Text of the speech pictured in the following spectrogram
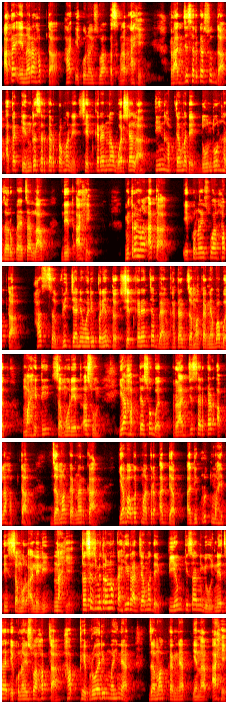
आता येणारा हप्ता हा एकोणावीसवा असणार आहे. राज्य सरकारसुद्धा आता केंद्र सरकारप्रमाणेच शेतकऱ्यांना वर्षाला तीन हप्त्यामध्ये दोन दोन हजार रुपयाचा लाभ देत आहे. मित्रांनो आता एकोणावीसवा हप्ता हा सव्वीस जानेवारीपर्यंत शेतकऱ्यांच्या बँक खात्यात जमा करण्याबाबत माहिती समोर येत असून या हप्त्यासोबत राज्य सरकार आपला हप्ता जमा करणार का? याबाबत मात्र अद्याप अधिकृत माहिती समोर आलेली नाही तसेच मित्रांनो काही राज्यामध्ये पी एम किसान योजनेचा एकोणावीसवा हप्ता हा फेब्रुवारी महिन्यात जमा करण्यात येणार आहे.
